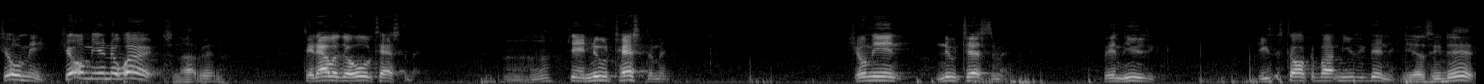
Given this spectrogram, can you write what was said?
Show me. Show me in the Word. It's not written. See, that was the Old Testament. See, New Testament. Show me in New Testament. In music. Jesus talked about music, didn't he? Yes, he did.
